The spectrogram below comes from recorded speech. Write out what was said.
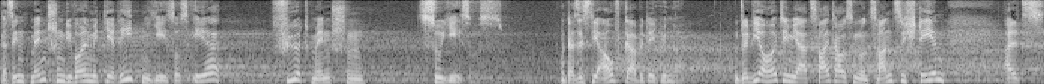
Da sind Menschen, die wollen mit dir reden, Jesus. Er führt Menschen zu Jesus. Und das ist die Aufgabe der Jünger. Und wenn wir heute im Jahr 2020 stehen, als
